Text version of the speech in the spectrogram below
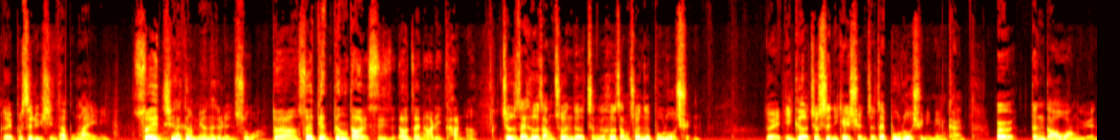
对，不是旅行，他不卖你，所以现在根本没有那个人数啊，对啊，所以点灯到底是要在哪里看呢？就是在合掌村的整个合掌村的部落群，对，一个就是你可以选择在部落群里面看。二登高望远，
